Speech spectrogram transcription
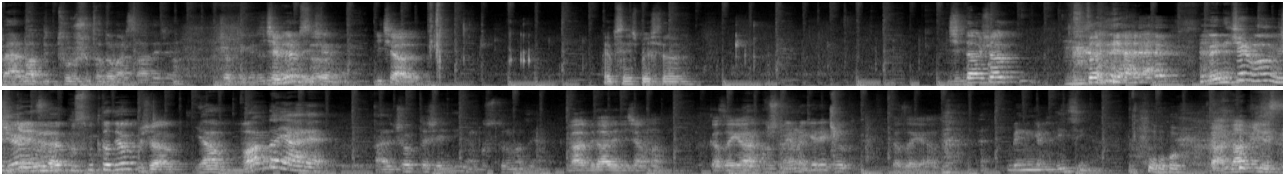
Berbat bir turşu tadı var sadece. Çok da kötü. İçebilir değil. misin İçerim yani. İç abi. Hepsini hiç 5 lira verin. Cidden şu an yani. Ben içerim oğlum bir şey yok bunda. Genzinde kusmuk tadı yok mu şu an? Ya var da yani. Hani çok da şey değil mi? Kusturmaz yani. Ver bir daha deneyeceğim lan. Gaza Ya geldim. kusma Emre gerek yok. Gaza geldim. Benim gibi değilsin ya. Benden miyiz?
